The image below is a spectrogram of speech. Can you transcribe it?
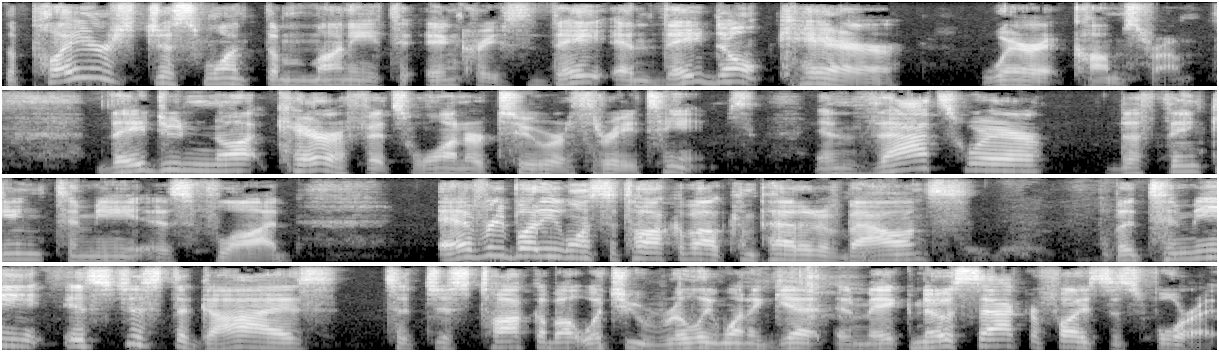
The players just want the money to increase. They and they don't care where it comes from. They do not care if it's one or two or three teams. And that's where the thinking to me is flawed. Everybody wants to talk about competitive balance, but to me, it's just the guys to just talk about what you really want to get and make no sacrifices for it.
